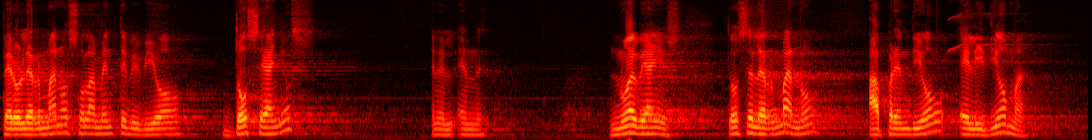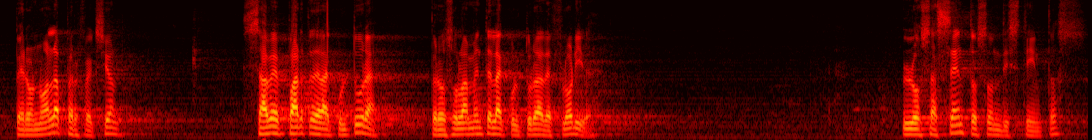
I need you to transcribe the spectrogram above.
pero el hermano solamente vivió 12 años, en, el, en 9 años. Entonces el hermano aprendió el idioma, pero no a la perfección. Sabe parte de la cultura, pero solamente la cultura de Florida. Los acentos son distintos.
